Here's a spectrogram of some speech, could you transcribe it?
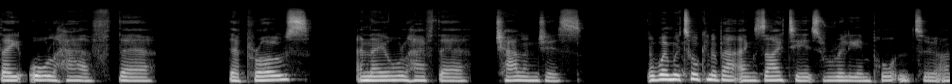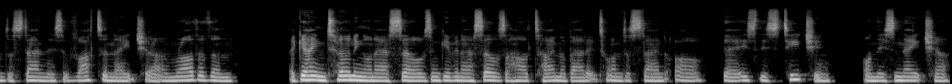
they all have their, their pros and they all have their challenges. And when we're talking about anxiety, it's really important to understand this vata nature. And rather than again turning on ourselves and giving ourselves a hard time about it to understand oh there is this teaching on this nature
